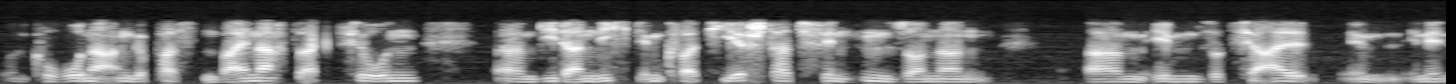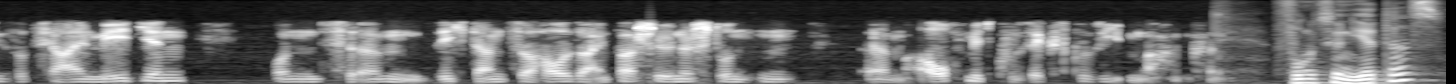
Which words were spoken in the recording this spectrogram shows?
und Corona angepassten Weihnachtsaktionen, ähm, die dann nicht im Quartier stattfinden, sondern ähm, im Sozial, im, in den sozialen Medien und ähm, sich dann zu Hause ein paar schöne Stunden ähm, auch mit Q6, Q7 machen können. Funktioniert das?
